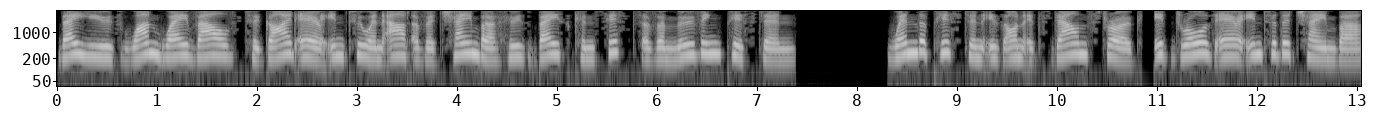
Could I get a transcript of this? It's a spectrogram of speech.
They use one-way valves to guide air into and out of a chamber whose base consists of a moving piston. When the piston is on its downstroke, it draws air into the chamber.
